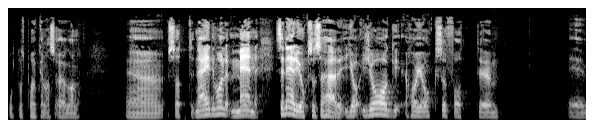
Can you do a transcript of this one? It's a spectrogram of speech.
fotbollspojkarnas ögon. Ehm, så att, nej, det var Men, sen är det ju också så här, jag, jag har ju också fått Eh,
